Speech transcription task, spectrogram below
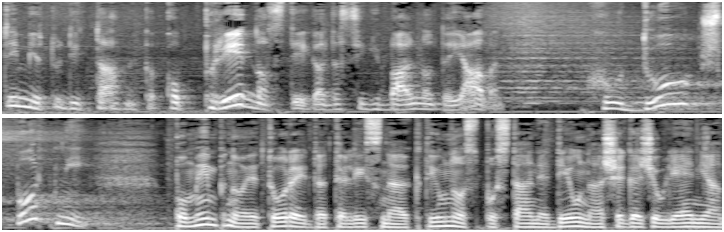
Tem je tudi ta nekako prednost tega, da si gibalno dejaven. Hudo športni. Pomembno je torej, da telesna aktivnost postane del našega življenja,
